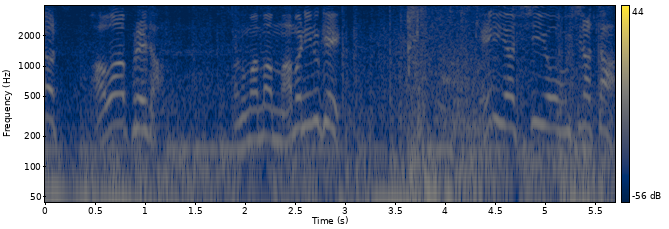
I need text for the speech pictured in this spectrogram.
圧。パワープレイだ。そのまま守り抜け。エリア C を失った。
